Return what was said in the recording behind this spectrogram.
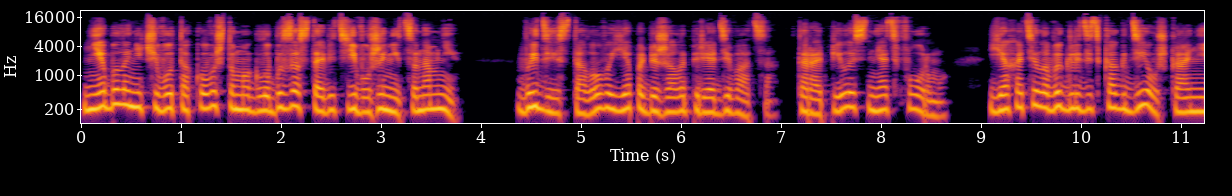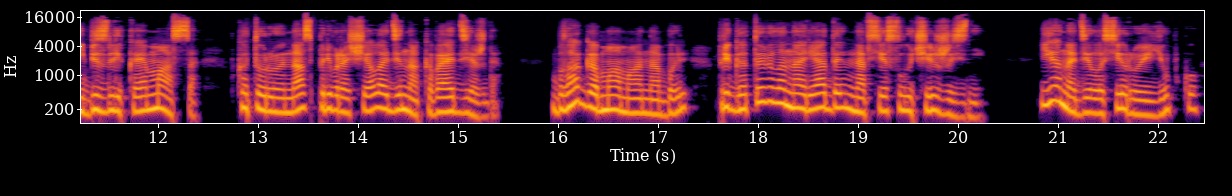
Не было ничего такого, что могло бы заставить его жениться на мне». Выйдя из столовой, я побежала переодеваться. Торопилась снять форму. Я хотела выглядеть как девушка, а не безликая масса, в которую нас превращала одинаковая одежда. Благо мама Аннабель приготовила наряды на все случаи жизни. Я надела серую юбку,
